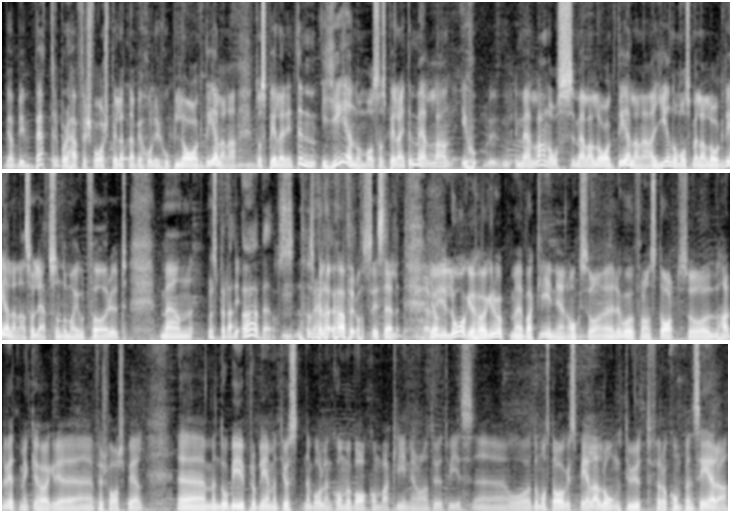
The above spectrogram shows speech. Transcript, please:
vi har blivit bättre på det här försvarsspelet när vi håller ihop lagdelarna. De spelar inte igenom oss, de spelar inte mellan, mellan oss, mellan lagdelarna, genom oss mellan lagdelarna så lätt som de har gjort förut. Men De spelar Det- över oss. de spelar över oss istället. Ja, Ja. Vi låg ju högre upp med backlinjen också. Eh, Det var från start så hade vi ett mycket högre eh, försvarsspel. Eh, men då blir ju problemet just när bollen kommer bakom backlinjen då naturligtvis. Eh, och då måste August spela långt ut för att kompensera.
